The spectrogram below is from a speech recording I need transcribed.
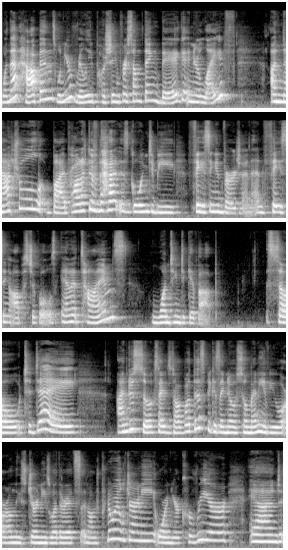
when that happens, when you're really pushing for something big in your life, a natural byproduct of that is going to be facing inversion and facing obstacles and at times wanting to give up. So today, I'm just so excited to talk about this because I know so many of you are on these journeys, whether it's an entrepreneurial journey or in your career, and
